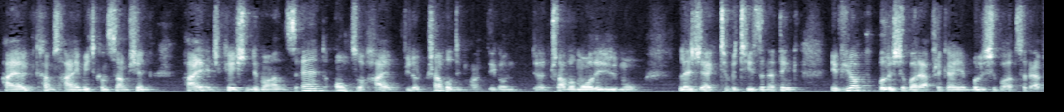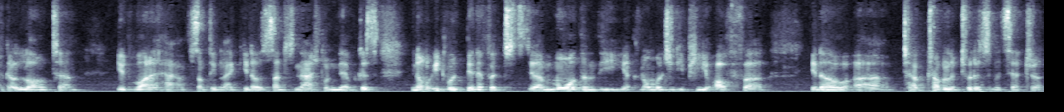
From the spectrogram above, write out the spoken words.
Higher incomes, higher meat consumption, higher education demands, and also high you know travel demand. They go and uh, travel more. They do more leisure activities. And I think if you're bullish about Africa, you're bullish about South Africa long term. You'd want to have something like you know Sun International in there because you know it would benefit uh, more than the normal GDP of uh, you know uh, travel and tourism, etc.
